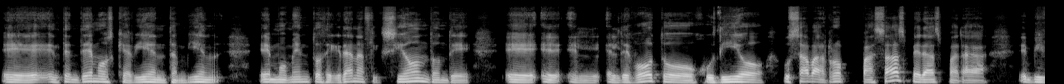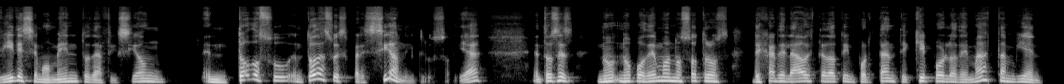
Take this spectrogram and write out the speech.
Eh, entendemos que habían también eh, momentos de gran aflicción donde eh, el, el, devoto judío usaba ropas ásperas para vivir ese momento de aflicción en, su, en toda su expresión incluso, ¿ya? Entonces, no, no podemos nosotros dejar de lado este dato importante, que por lo demás también,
